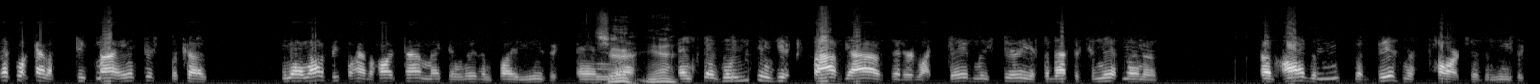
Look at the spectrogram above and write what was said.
that's what kind of piqued my interest because you know a lot of people have a hard time making a living playing music, and Sure. uh, Yeah. and so when you can get five guys that are like deadly serious about the commitment of of all the the business parts of the music,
